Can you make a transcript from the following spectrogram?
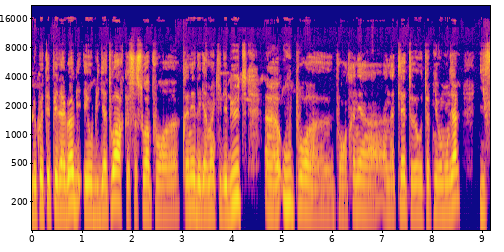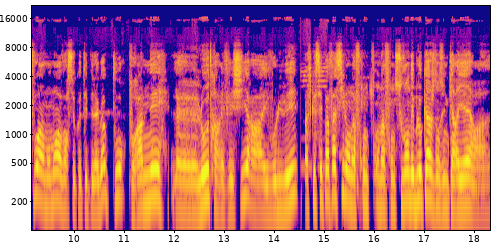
le côté pédagogue est obligatoire, que ce soit pour euh, entraîner des gamins qui débutent euh, ou pour, euh, pour entraîner un, athlète au top niveau mondial. Il faut à un moment avoir ce côté pédagogue pour, pour amener l'autre à réfléchir, à évoluer. Parce que c'est pas facile, on affronte, on affronte souvent des blocages dans une carrière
